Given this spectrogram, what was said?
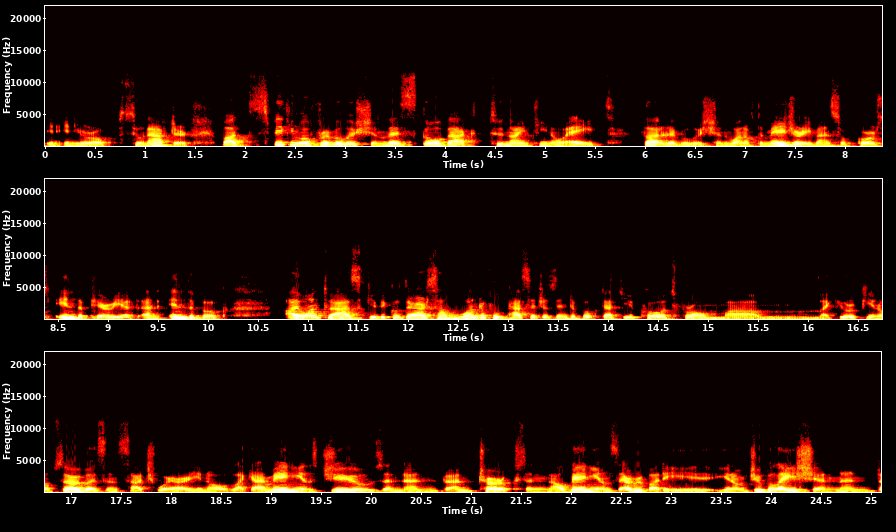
in, in Europe soon after. But speaking of revolution, let's go back to 1908, that revolution, one of the major events, of course, in the period and in the book. I want to ask you because there are some wonderful passages in the book that you quote from um, like European observers and such, where you know, like Armenians, Jews, and and and Turks and Albanians, everybody, you know, jubilation and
